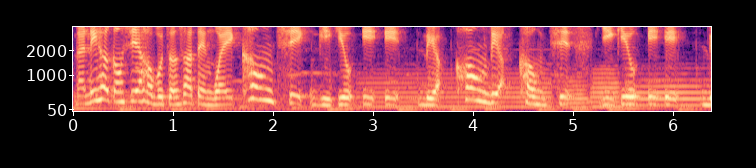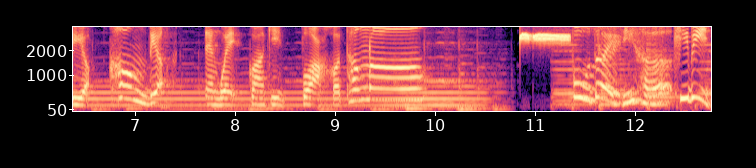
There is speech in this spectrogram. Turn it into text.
那利好公司服务专线电话：零七二九一一六零六零七二九一一六零六，电话赶紧拨合通咯。部队集合，Keep in，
